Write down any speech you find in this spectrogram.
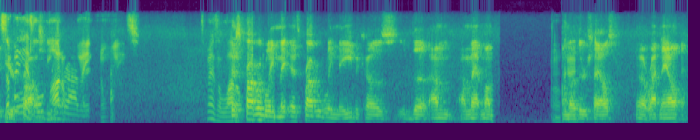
Somebody has a lot of white noise. Somebody has a lot. It's of probably me, it's probably me because the I'm I'm at my okay. mother's house uh, right now,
